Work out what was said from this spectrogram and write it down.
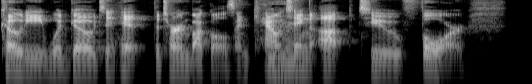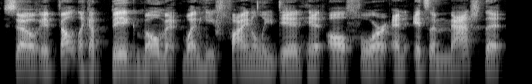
Cody would go to hit the turnbuckles and counting up to four. So it felt like a big moment when he finally did hit all four. And it's a match that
